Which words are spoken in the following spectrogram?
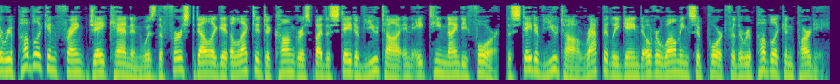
The Republican Frank J. Cannon was the first delegate elected to Congress by the state of Utah in 1894. The state of Utah rapidly gained overwhelming support for the Republican Party.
